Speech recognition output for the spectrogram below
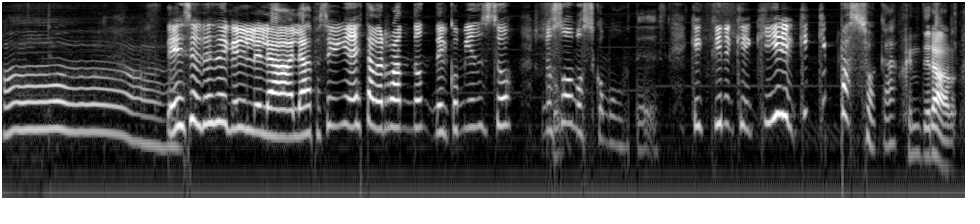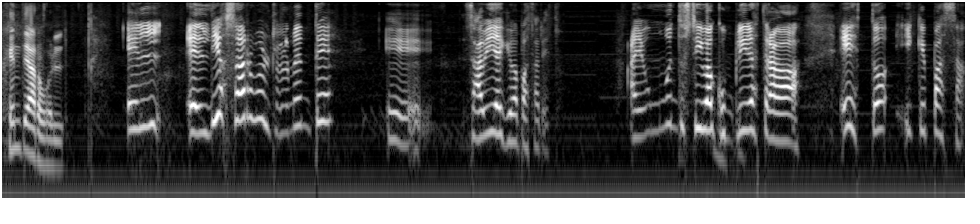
Ah. Desde, desde que la, la señora esta random del comienzo, no somos como ustedes. ¿Qué, tiene, qué, qué, qué, qué pasó acá? Gente, gente árbol. El, el dios árbol realmente eh, sabía que iba a pasar esto. En algún momento se iba a cumplir hasta esto. ¿Y qué pasa?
